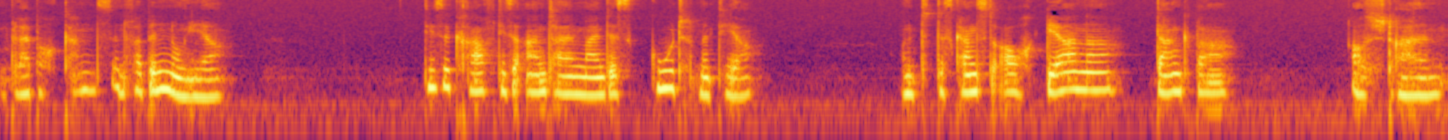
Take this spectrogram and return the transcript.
Und bleib auch ganz in Verbindung hier. Diese Kraft, dieser Anteil meint es gut mit dir. Und das kannst du auch gerne dankbar ausstrahlen,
